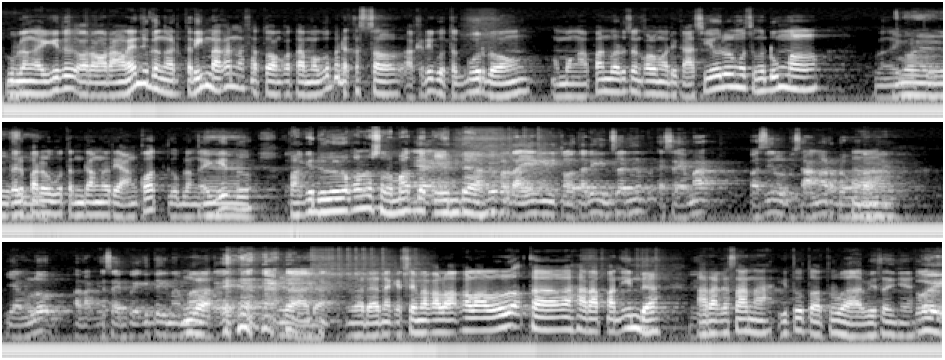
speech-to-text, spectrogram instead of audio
Gue bilang kayak gitu, orang-orang lain juga nggak terima kan satu angkot sama gue pada kesel. Akhirnya gue tegur dong, ngomong apaan barusan kalau nggak dikasih udah lu nggak usah ngedumel. Gua bilang kayak Oh, gitu. iya, Daripada lu gue tendang dari angkot, gue bilang kayak gitu. Pagi dulu lu kan lu serem banget ya ke Indah. Tapi pertanyaan gini, kalau tadi Insan kan SMA pasti lebih sangar dong. Bang. Yang lu anak SMP gitu yang Enggak, namanya. enggak ada, enggak ada anak SMA. Kalau kalau lu ke Harapan Indah, arah ke sana itu tua-tua biasanya. Woi,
